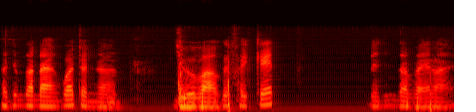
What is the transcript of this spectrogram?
Và chúng ta đang quá trình là dựa vào cái phây kết để chúng ta vẽ lại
